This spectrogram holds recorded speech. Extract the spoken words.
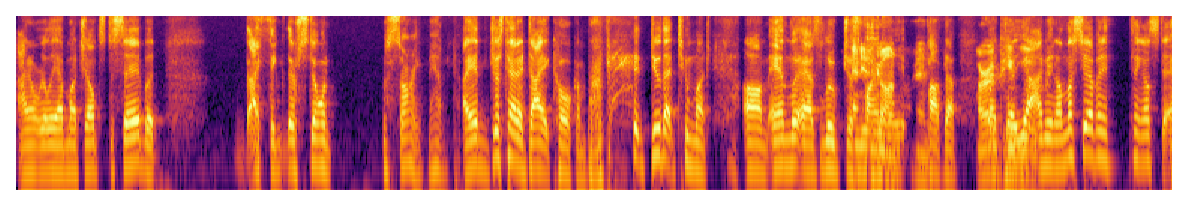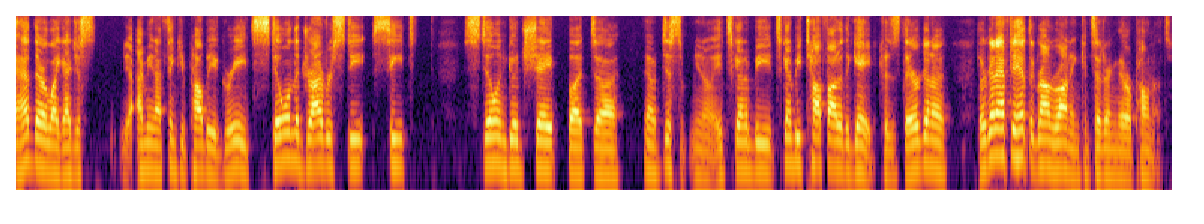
I don't really have much else to say, but I think they're still in, sorry, man. I had just had a diet coke. I'm burping. Do that too much. Um, and as Luke just finally popped up. All right, uh, yeah. I mean, unless you have anything else to add there, like I just I mean, I think you probably agree. It's Still in the driver's seat, still in good shape, but uh, you know, just you know, it's gonna be it's gonna be tough out of the gate because they're gonna they're gonna have to hit the ground running considering their opponents.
